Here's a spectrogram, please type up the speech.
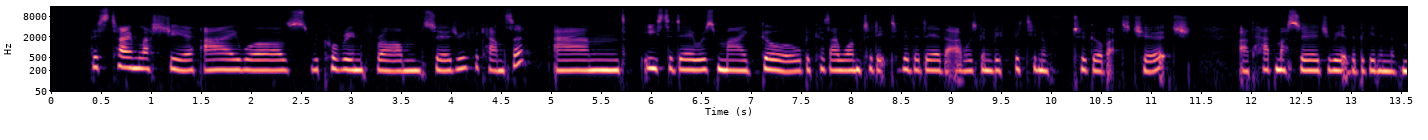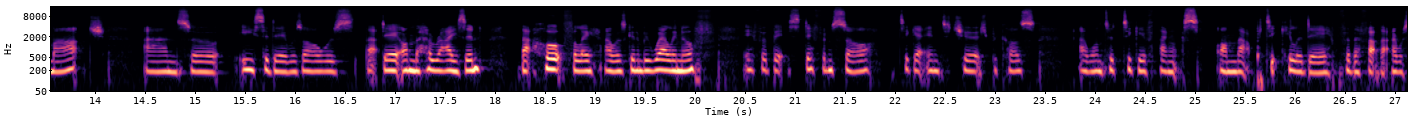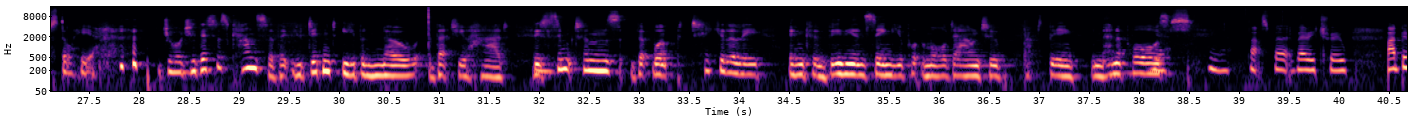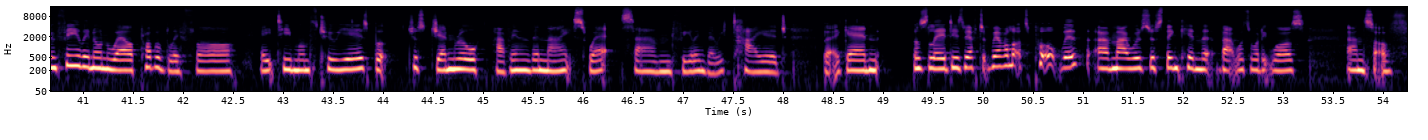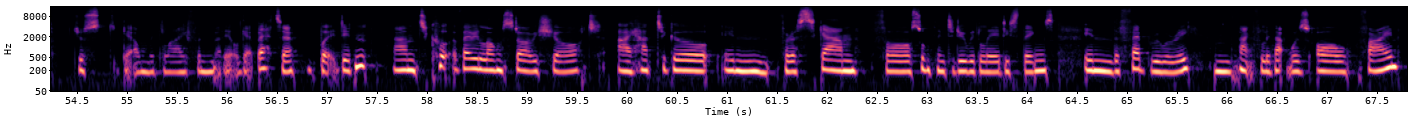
This time last year, I was recovering from surgery for cancer, and Easter Day was my goal because I wanted it to be the day that I was going to be fit enough to go back to church. I'd had my surgery at the beginning of March, and so Easter Day was always that day on the horizon that hopefully I was going to be well enough, if a bit stiff and sore, to get into church because I wanted to give thanks on that particular day for the fact that I was still here. Georgie, this was cancer that you didn't even know that you had. Mm. symptoms that weren't particularly inconveniencing, you put them all down to perhaps being the menopause. Yes, yeah, that's very, very true. I'd been feeling unwell probably for 18 months, two years, but just general having the night sweats and feeling very tired. But again, us ladies, we have to we have a lot to put up with, and I was just thinking that that was what it was, and sort of just get on with life and it'll get better, but it didn't. And to cut a very long story short, I had to go in for a scan for something to do with ladies' things in the February, and thankfully that was all fine.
